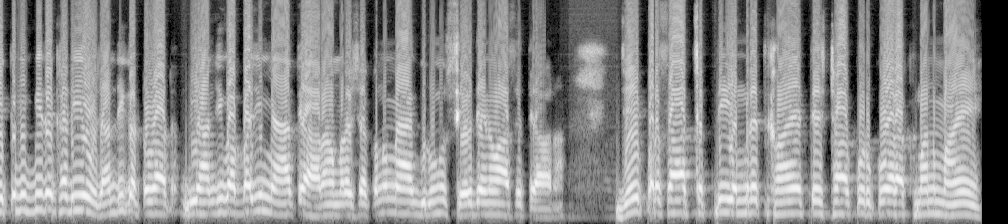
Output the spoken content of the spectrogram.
ਇੱਕ ਬੀਬੀ ਤੇ ਖੜੀ ਹੋ ਜਾਂਦੀ ਘੱਟੋ ਘੱਟ ਵੀ ਹਾਂਜੀ ਬਾਬਾ ਜੀ, ਮੈਂ ਤਿਆਰ ਹਾਂ ਅੰਮ੍ਰਿਤ ਛਕਣ ਨੂੰ ਮੈਂ ਗੁਰੂ ਨੂੰ ਸਿਰ ਦੇਣ ਵਾਸਤੇ ਤਿਆਰ ਹਾਂ। ਜੇ ਪ੍ਰਸਾਦ ਛੱਤੀ ਅੰਮ੍ਰਿਤ ਖਾਏ, ਤਿਸ ਠਾਕੁਰ ਕੋ ਰਖਮਨ ਮਾਏ।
